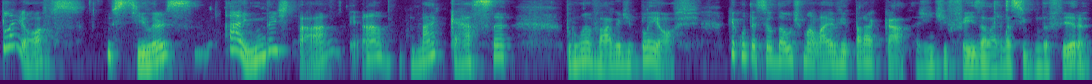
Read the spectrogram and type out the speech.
playoffs. O Steelers ainda está ah, na caça por uma vaga de playoff. O que aconteceu da última live para cá? A gente fez a live na segunda-feira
